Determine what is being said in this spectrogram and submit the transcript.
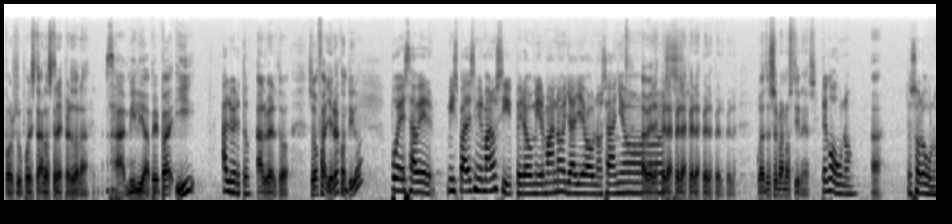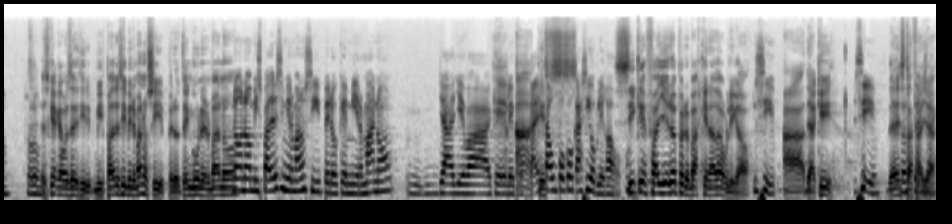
Por supuesto, a los tres, perdona. A Emilio, a Pepa y Alberto. Alberto. ¿Son falleros contigo? Pues a ver, mis padres y mi hermano sí, pero mi hermano ya lleva unos años. A ver, espera, espera, espera, espera, espera. espera. ¿Cuántos hermanos tienes? Tengo uno, Ah. solo uno. Solo uno. Es que acabas de decir, mis padres y mi hermano sí, pero tengo un hermano... No, no, mis padres y mi hermano sí, pero que mi hermano ya lleva que le cuesta. Ah, que Está un poco casi obligado. Sí que es fallero, pero más que nada obligado. Sí, Ah, de aquí, sí. de esta falla.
